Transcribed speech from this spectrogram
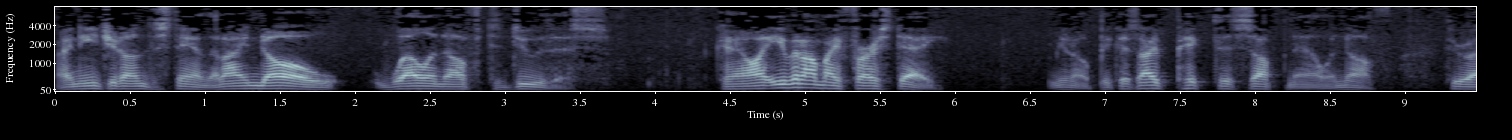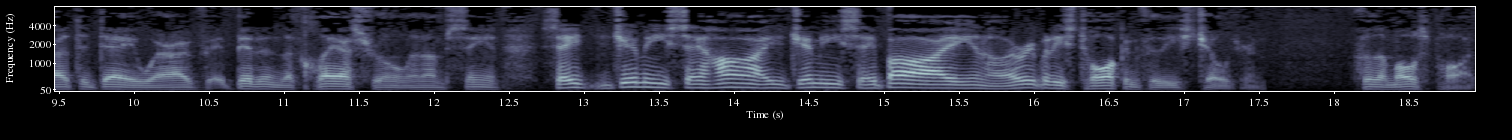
I need you to understand that I know well enough to do this. Okay, even on my first day, you know, because I've picked this up now enough throughout the day where I've been in the classroom and I'm saying, say Jimmy, say hi, Jimmy, say bye. You know, everybody's talking for these children for the most part.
